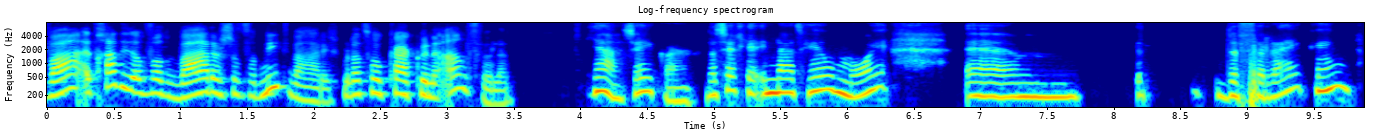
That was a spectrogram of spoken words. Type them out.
waar. Het gaat niet over wat waar is of wat niet waar is, maar dat we elkaar kunnen aanvullen. Ja, zeker. Dat zeg je inderdaad heel mooi. Um, het, de verrijking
